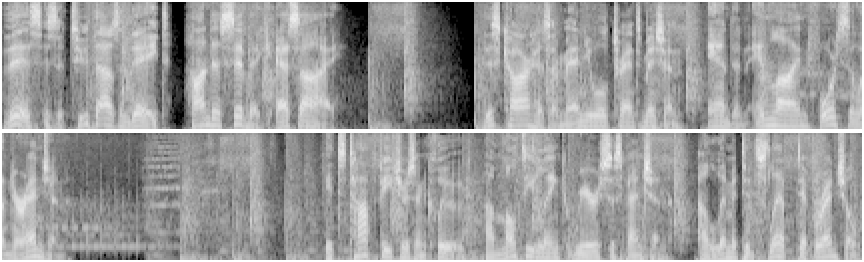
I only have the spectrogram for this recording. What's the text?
This is a 2008 Honda Civic Si. This car has a manual transmission and an inline four-cylinder engine. Its top features include a multi-link rear suspension, a limited slip differential,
